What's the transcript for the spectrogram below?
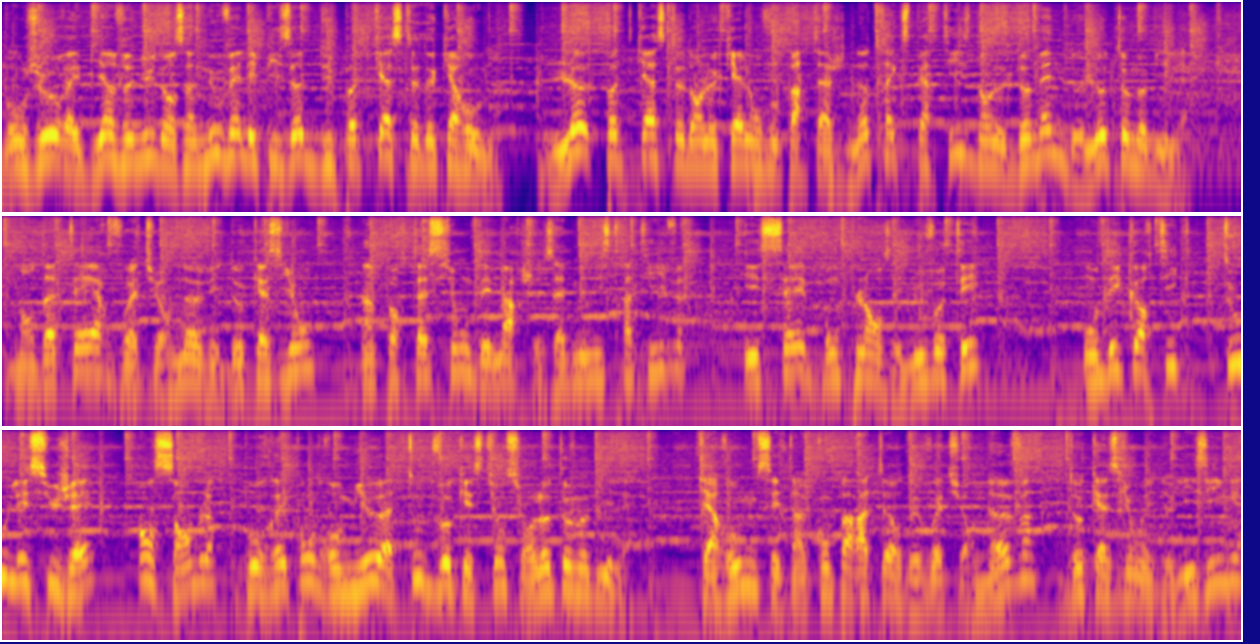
Bonjour et bienvenue dans un nouvel épisode du podcast de Caroom, le podcast dans lequel on vous partage notre expertise dans le domaine de l'automobile. Mandataire, voitures neuves et d'occasion, importation, démarches administratives, essais, bons plans et nouveautés, on décortique tous les sujets ensemble pour répondre au mieux à toutes vos questions sur l'automobile. Caroom, c'est un comparateur de voitures neuves, d'occasion et de leasing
